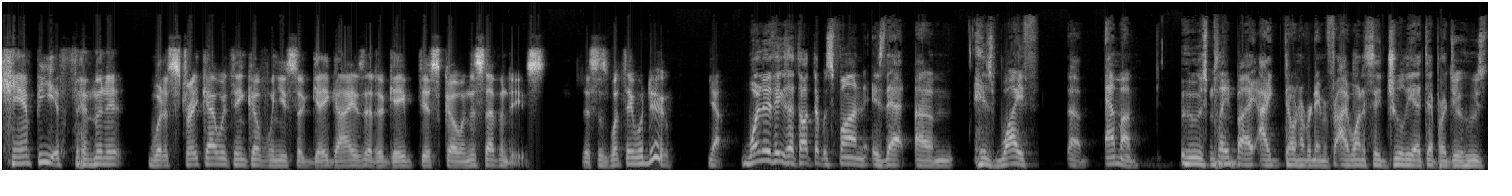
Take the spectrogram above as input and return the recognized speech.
campy, effeminate. What a straight guy would think of when you said gay guys at a gay disco in the seventies. This is what they would do. Yeah. One of the things I thought that was fun is that um, his wife, uh, Emma, who's played by, I don't have her name, I want to say Juliette Depardieu, who's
